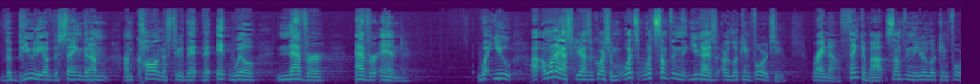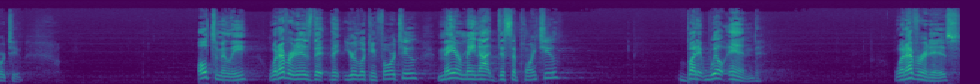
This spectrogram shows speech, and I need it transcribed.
the beauty of the saying that I'm, I'm calling us to, that, that it will never, ever end. What you, I, I want to ask you guys a question. What's, what's something that you guys are looking forward to right now? Think about something that you're looking forward to. Ultimately, whatever it is that, that you're looking forward to may or may not disappoint you, but it will end. Whatever it is,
